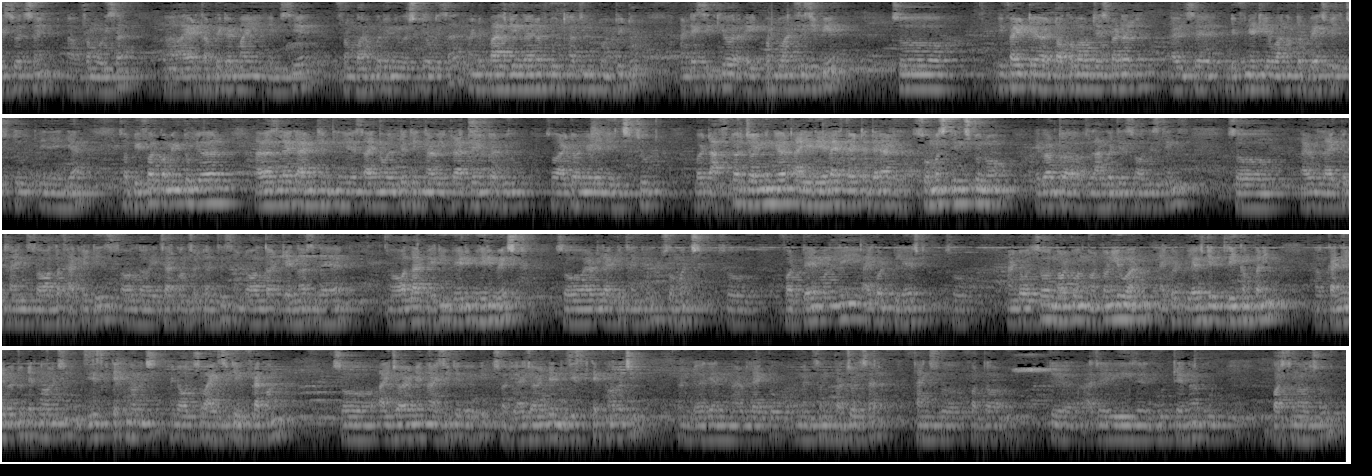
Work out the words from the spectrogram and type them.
Biswajit Swain uh, from Odisha. Uh, I had completed my MCA from Berhampur University, of Odisha, and passed in the year of 2022, and I secure 8.1 CGPA. So, if I uh, talk about JSpider, I will say definitely one of the best institute in India. So before coming to here, I was like, I am thinking, yes, I know everything, I will crack the interview, so I don't need any institute. But after joining here, I realized that there are so much things to know about the languages, all these things. So I would like to thank all the faculties, all the HR consultants and all the trainers there. All are very, very, very best. So I would like to thank you so much. So for them only I got placed. So and also not one, not only one, I got placed in three company, uh, Technology, GISC Technology, and also ICT Infracon. So I joined in ICT, sorry, I joined in GISC Technology, Ajay is a good trainer, good person also.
